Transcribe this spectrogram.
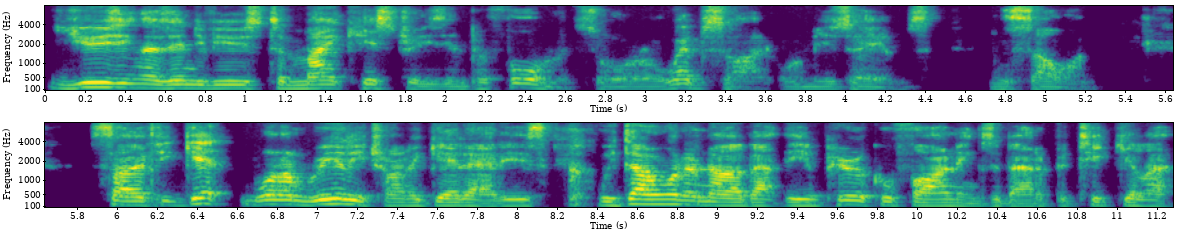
using those interviews to make histories in performance or a website or museums and so on. So if you get what I'm really trying to get at is we don't want to know about the empirical findings about a particular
